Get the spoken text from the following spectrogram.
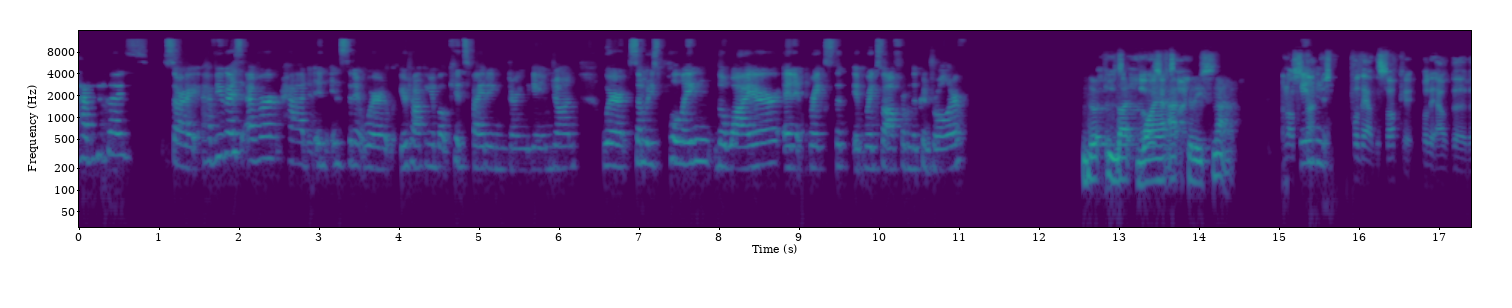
have you guys, sorry, have you guys ever had an incident where you're talking about kids fighting during the game, John, where somebody's pulling the wire and it breaks the, it breaks off from the controller? The like wire actually snapped. Not snapped, In, just pull it out the socket, pull it out the.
